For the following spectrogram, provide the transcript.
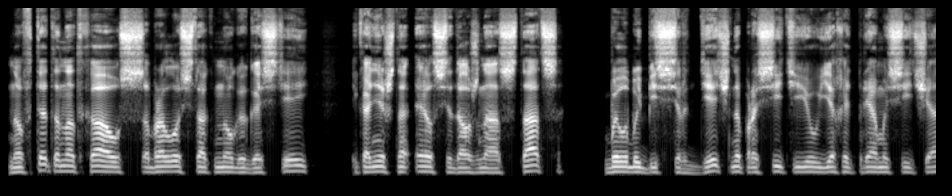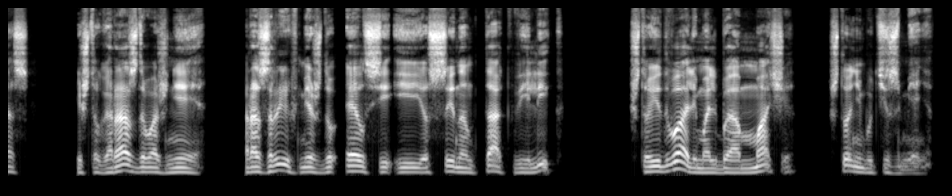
Но в Тетанатхаус собралось так много гостей, и, конечно, Элси должна остаться, было бы бессердечно просить ее уехать прямо сейчас, и, что гораздо важнее, разрыв между Элси и ее сыном так велик, что едва ли мольбы о что-нибудь изменят.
